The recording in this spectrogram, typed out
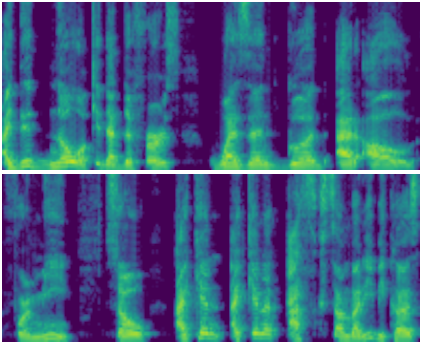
I did know, okay, that the first wasn't good at all for me. So I can I cannot ask somebody because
